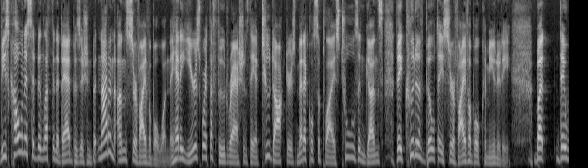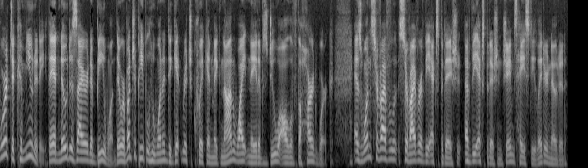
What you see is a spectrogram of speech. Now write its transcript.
These colonists had been left in a bad position, but not an unsurvivable one. They had a year's worth of food rations, they had two doctors, medical supplies, tools, and guns. They could have built a survivable community. But they weren't a community. They had no desire to be one. They were a bunch of people who wanted to get rich quick and make non-white natives do all of the hard work. As one survival, survivor of the expedition of the expedition, James Hastie later noted,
